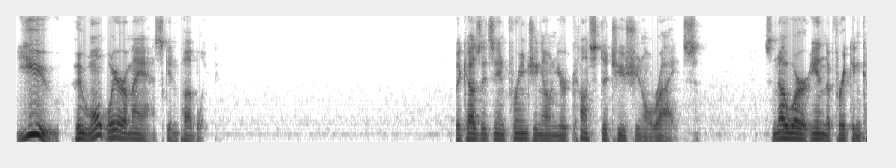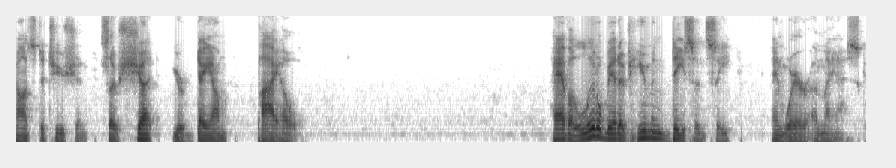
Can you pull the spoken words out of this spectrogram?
You who won't wear a mask in public because it's infringing on your constitutional rights. It's nowhere in the freaking Constitution. So shut your damn pie hole. Have a little bit of human decency and wear a mask.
